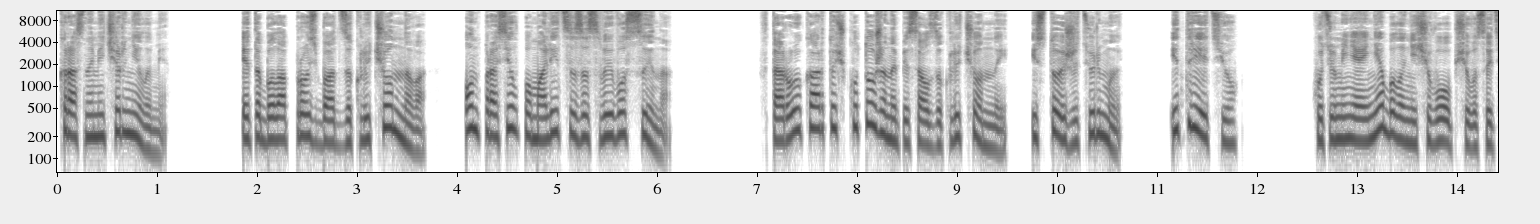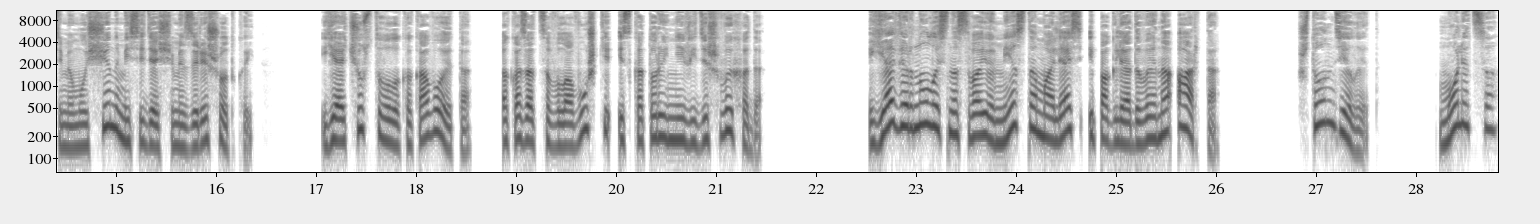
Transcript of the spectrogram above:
красными чернилами. Это была просьба от заключенного, он просил помолиться за своего сына. Вторую карточку тоже написал заключенный из той же тюрьмы. И третью. Хоть у меня и не было ничего общего с этими мужчинами, сидящими за решеткой, я чувствовала, каково это — оказаться в ловушке, из которой не видишь выхода. Я вернулась на свое место, молясь и поглядывая на Арта. Что он делает? Молится?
